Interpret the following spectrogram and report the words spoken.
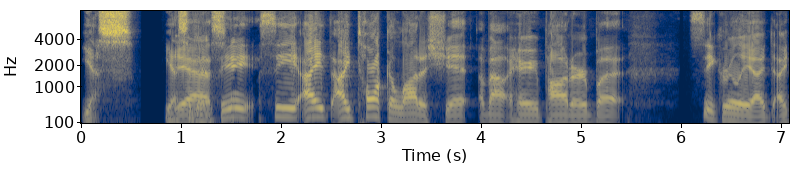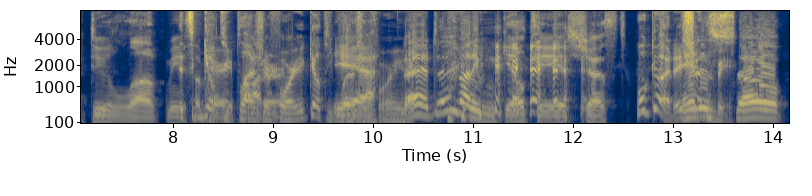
yes, yes, yeah, it is. see, see, I I talk a lot of shit about Harry Potter, but secretly, I I do love me it's a some guilty Harry pleasure Potter. for you. Guilty pleasure yeah, for you. That- not even guilty. It's just well, good. It, it shouldn't is be. so.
